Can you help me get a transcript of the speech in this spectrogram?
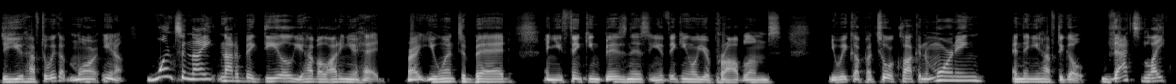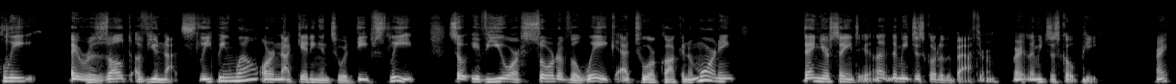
Do you have to wake up more? You know, once a night, not a big deal. You have a lot in your head. Right? You went to bed and you're thinking business and you're thinking all your problems. You wake up at two o'clock in the morning and then you have to go. That's likely a result of you not sleeping well or not getting into a deep sleep. So if you are sort of awake at two o'clock in the morning, then you're saying, to, let me just go to the bathroom, right? Let me just go pee, right?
